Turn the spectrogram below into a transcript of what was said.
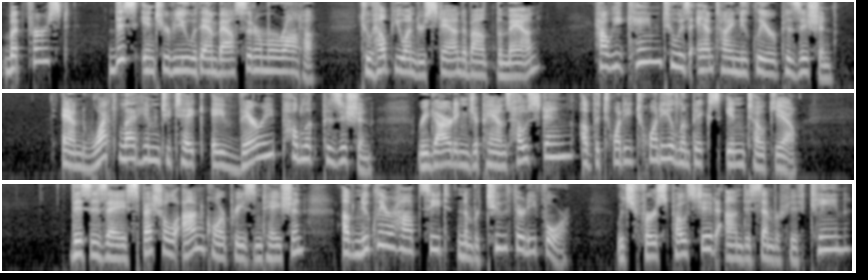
But first, this interview with Ambassador Murata to help you understand about the man, how he came to his anti nuclear position, and what led him to take a very public position regarding Japan's hosting of the 2020 Olympics in Tokyo. This is a special encore presentation of Nuclear Hot Seat number 234, which first posted on December 15,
